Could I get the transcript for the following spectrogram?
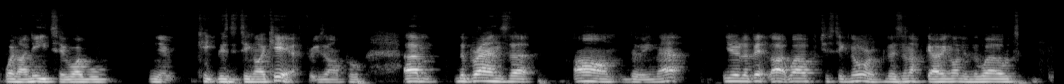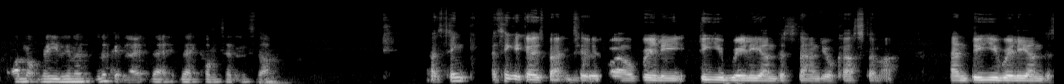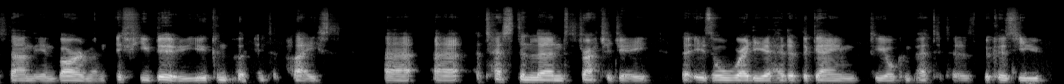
when i need to i will you know keep visiting ikea for example. Um, the brands that aren't doing that, you're a bit like, well, just ignore them. There's enough going on in the world. I'm not really going to look at their, their, their content and stuff. I think I think it goes back to as well. Really, do you really understand your customer, and do you really understand the environment? If you do, you can put into place uh, uh, a test and learn strategy that is already ahead of the game to your competitors because you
